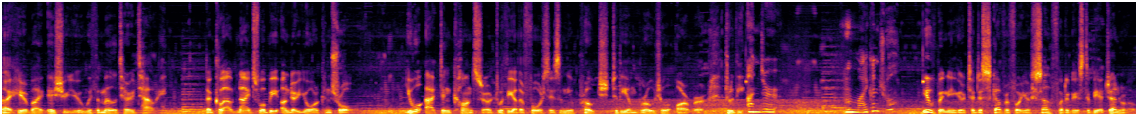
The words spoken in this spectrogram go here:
I hereby issue you with the military tally. The Cloud Knights will be under your control. You will act in concert with the other forces in the approach to the Ambrosial Arbor through the. under. my control? You've been eager to discover for yourself what it is to be a general.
